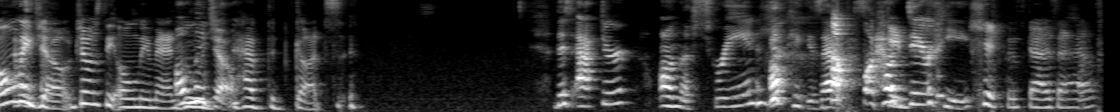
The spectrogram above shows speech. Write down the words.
Only I- Joe. Joe's the only man Only Joe. have the guts. This actor on the screen, I'll kick his ass. How dare he? Kick this guy's ass.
